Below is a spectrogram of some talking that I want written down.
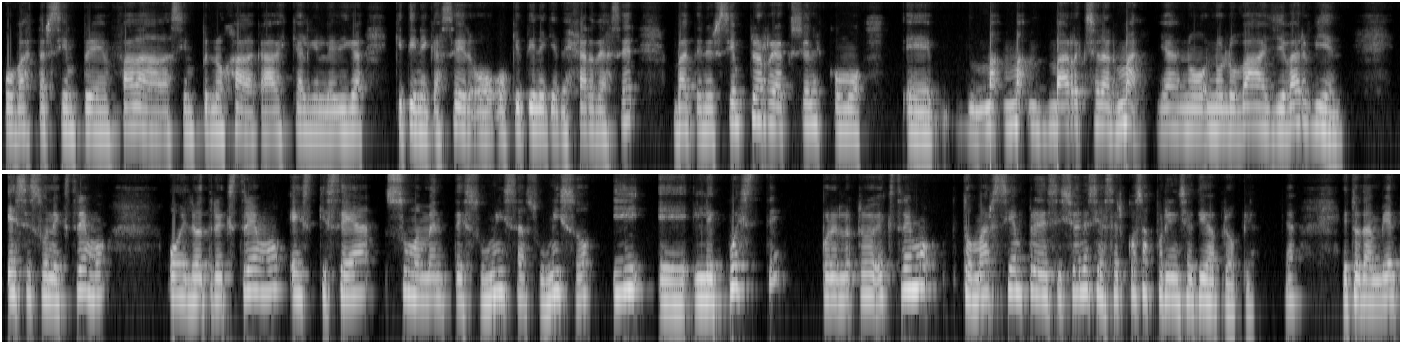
o va a estar siempre enfadada, siempre enojada cada vez que alguien le diga qué tiene que hacer o, qué tiene que dejar de hacer, va a tener siempre reacciones como eh, va a reaccionar mal, ya no, no lo va a llevar bien. Ese es un extremo. O el otro extremo es que sea sumamente sumisa, sumiso y eh, le cueste, por el otro extremo, tomar siempre decisiones y hacer cosas por iniciativa propia. Esto también,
